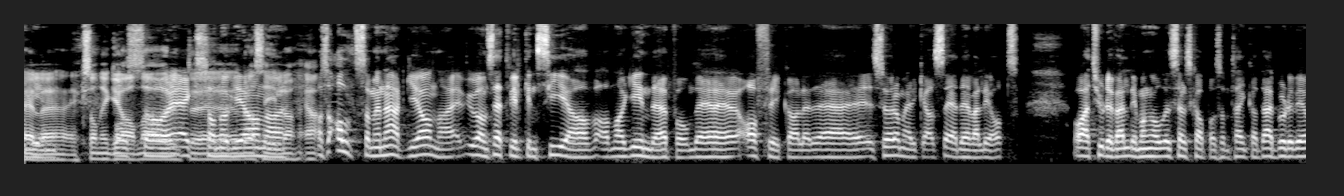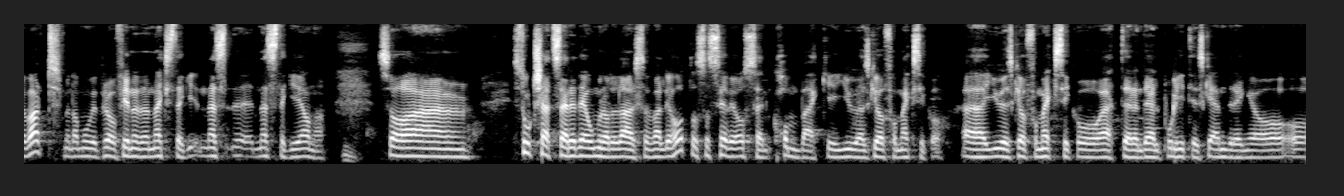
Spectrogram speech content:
Hele og Guiana. Også Exxon og Guyana. Brasil, ja. Altså alt som er nært Guiana, uansett hvilken side av, av marginen det er på, om det er Afrika eller Sør-Amerika, så er det veldig hot. Og jeg tror det er veldig mange oljeselskaper som tenker at der burde vi ha vært, men da må vi prøve å finne den neste, neste, neste Guyana. Mm. Så uh, Stort sett så er det det området der som er veldig hot. Og så ser vi også en comeback i US Gulf for Mexico. Uh, eh, US Gulf for Mexico etter en del politiske endringer og, og,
